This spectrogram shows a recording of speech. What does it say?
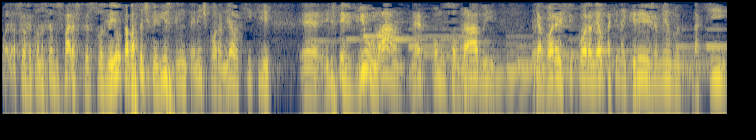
Olha, seu redor nós temos várias pessoas. Eu está bastante feliz, tem um tenente-coronel aqui que é, ele serviu lá né, como soldado e, e agora esse coronel está aqui na igreja, membro daqui.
